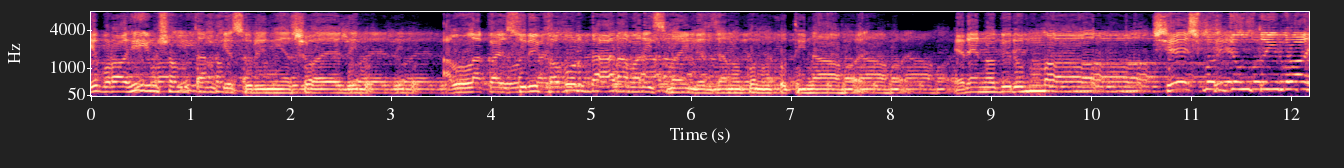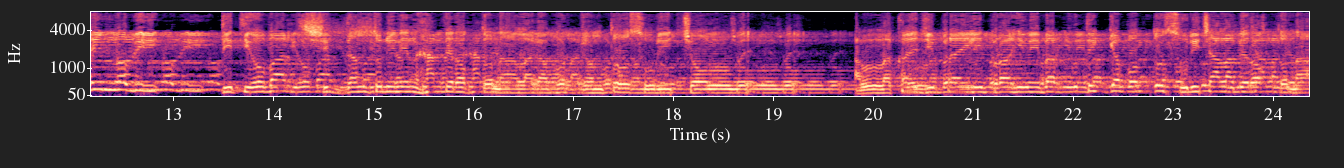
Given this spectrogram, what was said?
ইব্রাহিম সন্তানকে চুরি নিয়ে শোয়া দিল। আল্লাহ কায় চুরি খবরদার, আমার ইসমাইলের যেন কোনো ক্ষতি না হয়। এরে নবীর শেষ পর্যন্ত ইব্রাহিম নবী, তৃতীয়বার সিদ্ধান্ত নিলেন হাতে রক্ত না লাগা পর্যন্ত ছুরি চলবে। আল্লাহ কয় ইব্রাহিম, এবার প্রতিজ্ঞাবদ্ধ ছুরি চালাবে, রক্ত না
